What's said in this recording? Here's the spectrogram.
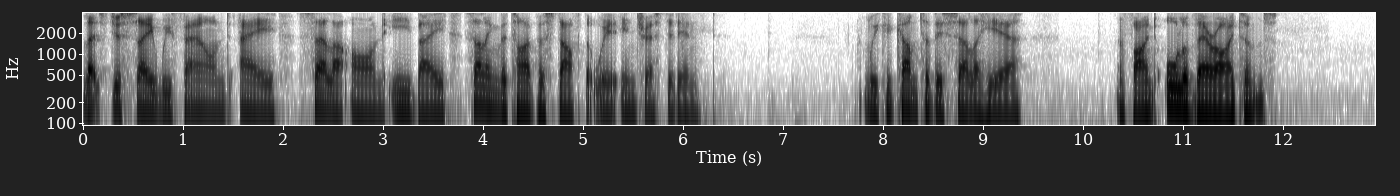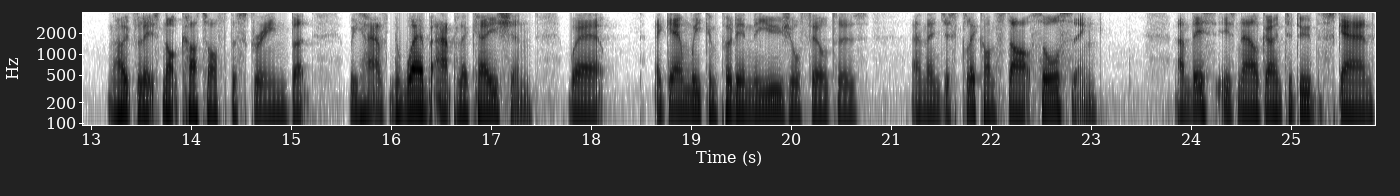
Let's just say we found a seller on eBay selling the type of stuff that we're interested in. We could come to this seller here and find all of their items. Hopefully it's not cut off the screen, but we have the web application where again we can put in the usual filters and then just click on start sourcing and this is now going to do the scan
